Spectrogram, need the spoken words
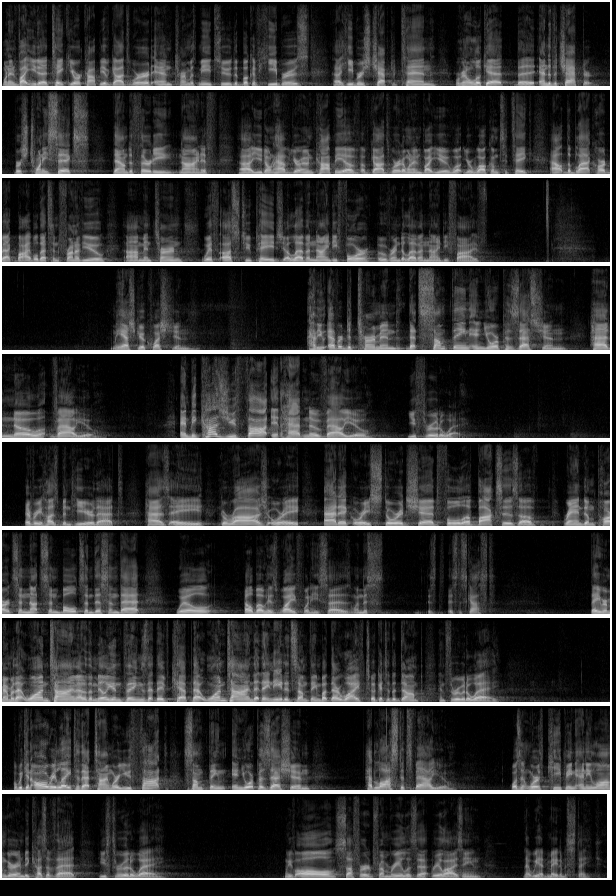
want to invite you to take your copy of God's Word and turn with me to the book of Hebrews, uh, Hebrews chapter 10. We're going to look at the end of the chapter, verse 26 down to 39. If uh, you don't have your own copy of, of God's Word, I want to invite you. Well, you're welcome to take out the black hardback Bible that's in front of you um, and turn with us to page 1194 over into 1195. Let me ask you a question. Have you ever determined that something in your possession had no value? And because you thought it had no value, you threw it away. Every husband here that has a garage or a attic or a storage shed full of boxes of random parts and nuts and bolts and this and that will elbow his wife when he says when this is, is discussed. They remember that one time out of the million things that they've kept, that one time that they needed something, but their wife took it to the dump and threw it away. But we can all relate to that time where you thought something in your possession had lost its value, wasn't worth keeping any longer, and because of that, you threw it away. We've all suffered from realizing that we had made a mistake.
